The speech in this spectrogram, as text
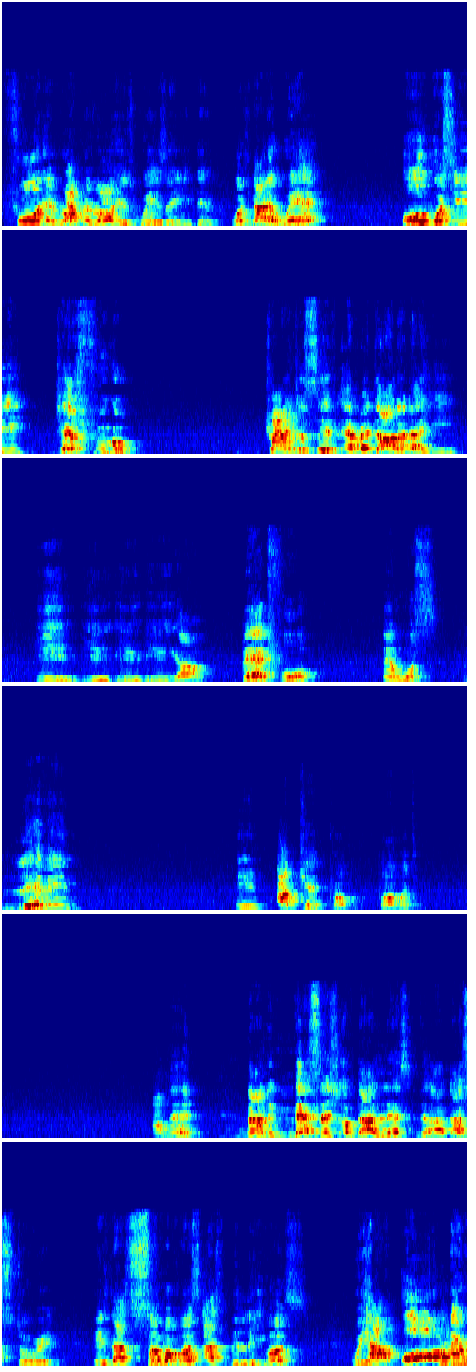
found and wrapped around his waist and he did, was not aware? Or was he just frugal? Trying to save every dollar that he he he he, he um, begged for and was living in abject pro- poverty. Amen. Now the message of that lesson, that, that story is that some of us as believers, we have all the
